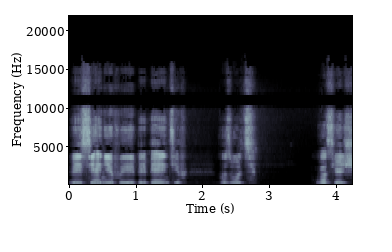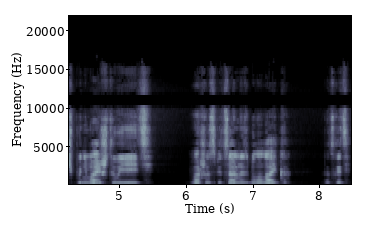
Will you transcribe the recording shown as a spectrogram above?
Весеньев и Перепентьев. Позвольте, вас я еще понимаю, что вы едете. Ваша специальность была лайка, так сказать,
